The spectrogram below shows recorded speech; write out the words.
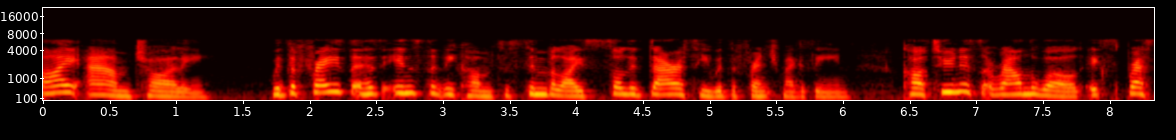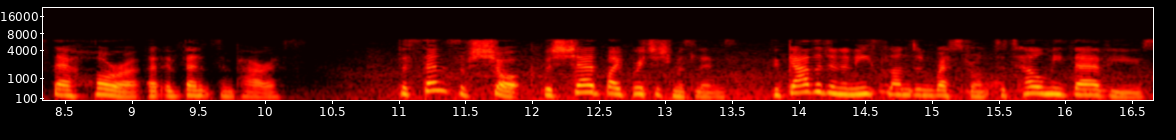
I am Charlie. With the phrase that has instantly come to symbolise solidarity with the French magazine, cartoonists around the world expressed their horror at events in Paris. The sense of shock was shared by British Muslims who gathered in an East London restaurant to tell me their views.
